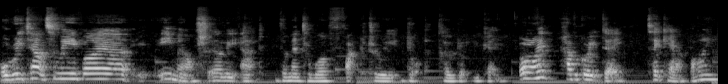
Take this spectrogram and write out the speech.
or reach out to me via email, shirley at thementalwealthfactory.co.uk. All right, have a great day. Take care. Bye.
